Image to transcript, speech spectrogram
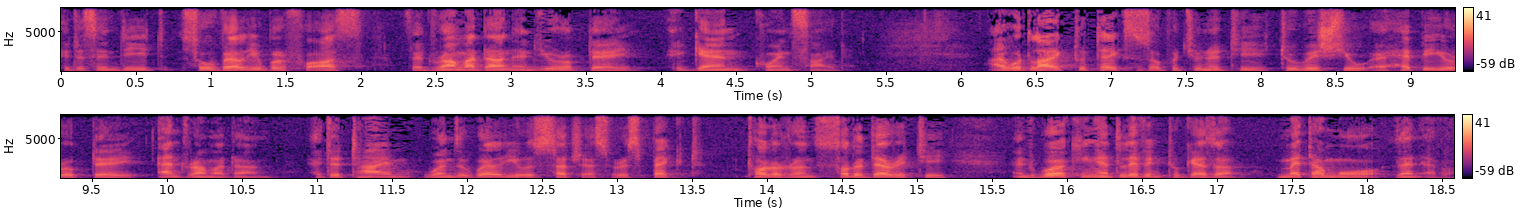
it is indeed so valuable for us that Ramadan and Europe Day again coincide. I would like to take this opportunity to wish you a happy Europe Day and Ramadan at a time when the values such as respect, tolerance, solidarity and working and living together matter more than ever.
